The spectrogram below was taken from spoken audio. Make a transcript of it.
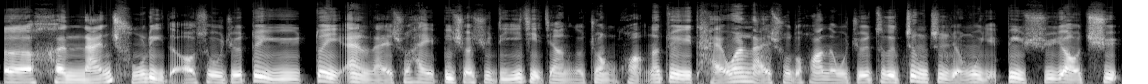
呃，很难处理的哦，所以我觉得对于对岸来说，他也必须要去理解这样的一个状况。那对于台湾来说的话呢，我觉得这个政治人物也必须要去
